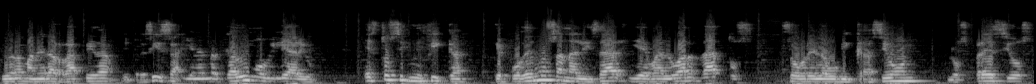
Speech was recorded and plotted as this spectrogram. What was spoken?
de una manera rápida y precisa. Y en el mercado inmobiliario, esto significa que podemos analizar y evaluar datos sobre la ubicación, los precios,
